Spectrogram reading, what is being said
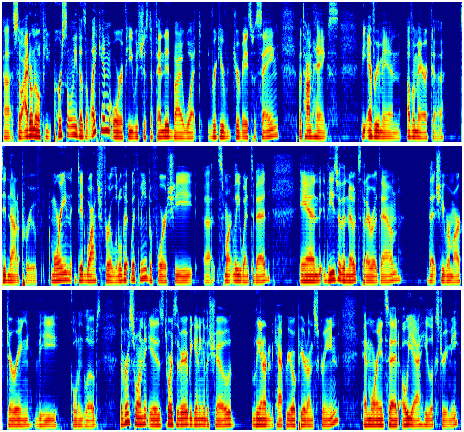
Uh, so I don't know if he personally doesn't like him or if he was just offended by what Ricky Gervais was saying. But Tom Hanks, the everyman of America, did not approve. Maureen did watch for a little bit with me before she uh, smartly went to bed. And these are the notes that I wrote down that she remarked during the Golden Globes. The first one is towards the very beginning of the show, Leonardo DiCaprio appeared on screen, and Maureen said, Oh, yeah, he looks dreamy.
